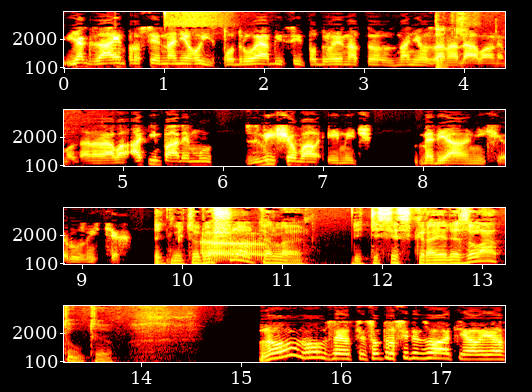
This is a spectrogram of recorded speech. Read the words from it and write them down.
jak zájem prostě na něho jít po druhé, aby si po druhé na, to, na něho zanadával nebo zanadával a tím pádem mu zvyšoval imič mediálních různých těch. Teď mi to došlo, uh, Karle. Teď ty jsi z kraje dezolátů, to. No, no, jsou to asi dezoláti, ale já,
